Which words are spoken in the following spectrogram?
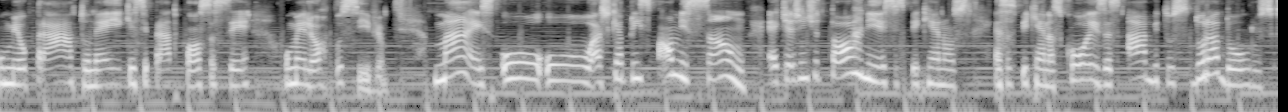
o meu prato, né, e que esse prato possa ser o melhor possível. Mas o, o, acho que a principal missão é que a gente torne esses pequenos, essas pequenas coisas hábitos duradouros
